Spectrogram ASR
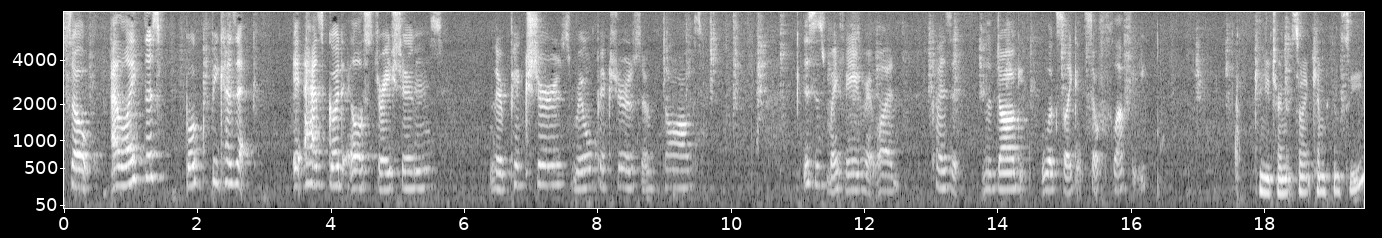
so I like this book because it it has good illustrations. They're pictures, real pictures of dogs. This is my favorite one because the dog looks like it's so fluffy. Can you turn it so Kim can see?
